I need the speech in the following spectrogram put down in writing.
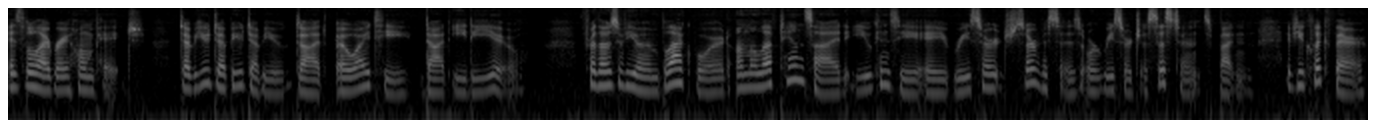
is the library homepage, www.oit.edu. For those of you in Blackboard, on the left-hand side you can see a Research Services or Research Assistance button. If you click there,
